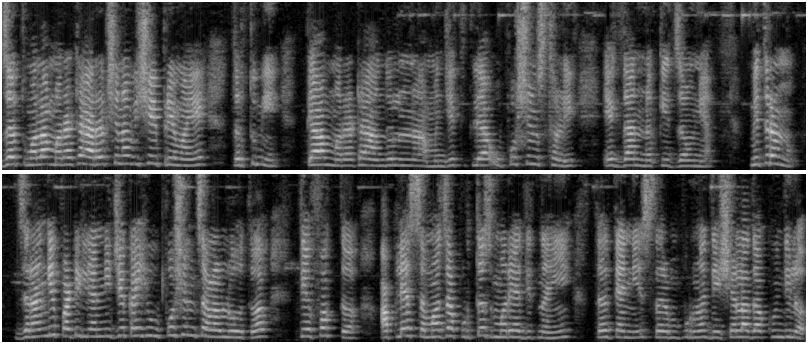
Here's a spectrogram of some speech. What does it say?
जर तुम्हाला मराठा आरक्षणाविषयी प्रेम आहे तर तुम्ही त्या मराठा आंदोलना म्हणजे तिथल्या उपोषण स्थळी एकदा नक्कीच जाऊन या. मित्रांनो जरांगे पाटील यांनी जे काही उपोषण चालवलं होतं ते फक्त आपल्या समाजापुरतंच मर्यादित नाही तर त्यांनी संपूर्ण देशाला दाखवून दिलं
